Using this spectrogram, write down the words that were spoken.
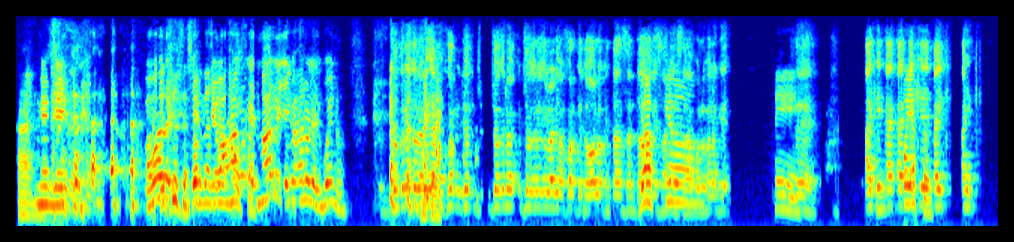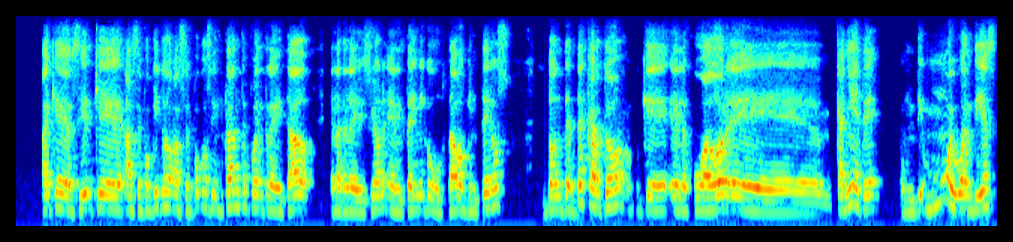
Ah, vamos a ver, sucesor de el malo y llega Harold el bueno. Yo creo que lo haría mejor, yo, yo, creo, yo creo que lo haría mejor que todos los que están sentados en esa mesa, por lo menos que. Sí. Sí. Hay, que, hay, hay, que, hay, hay, hay, que decir que hace poquito, hace pocos instantes fue entrevistado en la televisión el técnico Gustavo Quinteros, donde descartó que el jugador eh, Cañete un muy buen 10,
